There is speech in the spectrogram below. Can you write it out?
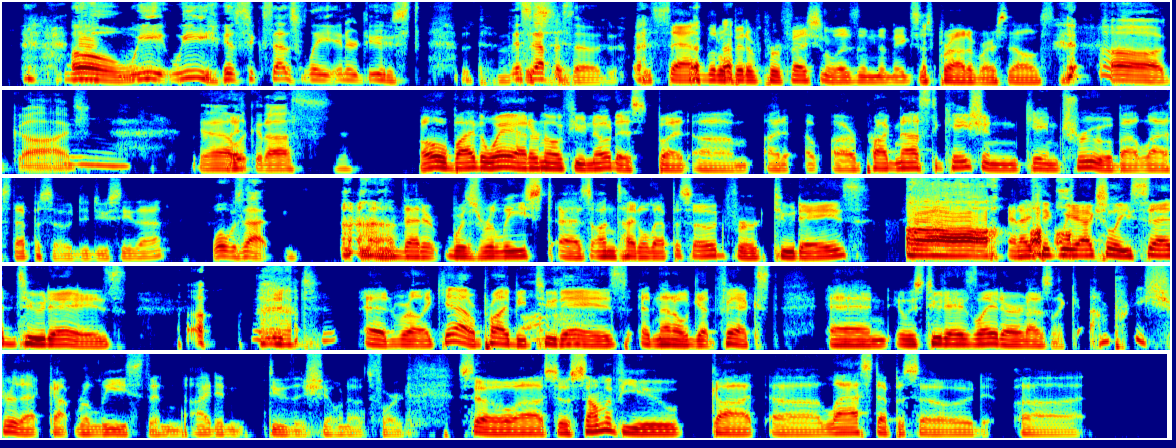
Oh, we we successfully introduced this This- episode. the sad little bit of professionalism that makes us proud of ourselves. Oh gosh. Yeah, I- look at us. Oh, by the way, I don't know if you noticed, but um, I, our prognostication came true about last episode. Did you see that? What was that? that it was released as untitled episode for two days, Oh, and I think we actually said two days. and, and we're like, yeah, it'll probably be two days, and then it'll get fixed. And it was two days later, and I was like, I'm pretty sure that got released, and I didn't do the show notes for it. So, uh, so some of you got uh, last episode uh,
